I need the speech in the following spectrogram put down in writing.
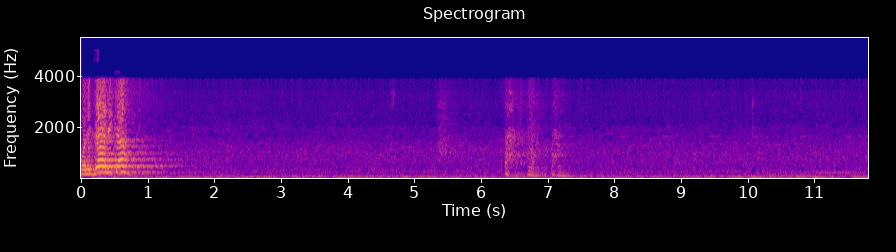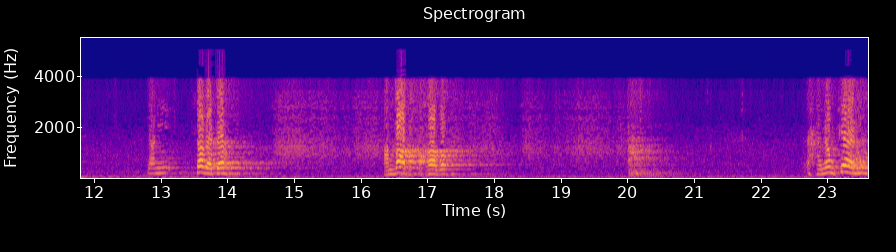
ولذلك يعني ثبت عن بعض الصحابة. أنهم كانوا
